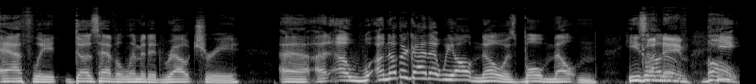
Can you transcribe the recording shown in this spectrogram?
athlete, does have a limited route tree. Uh, a- a- another guy that we all know is Bo Melton. He's Good name, of Bo. he,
